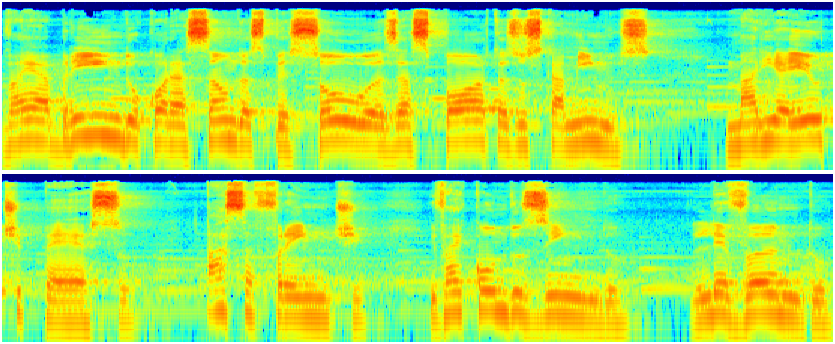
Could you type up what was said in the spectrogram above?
Vai abrindo o coração das pessoas, as portas, os caminhos. Maria, eu te peço, passa à frente e vai conduzindo, levando,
